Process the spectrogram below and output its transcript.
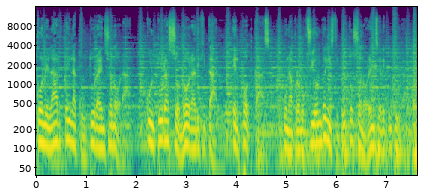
con el arte y la cultura en Sonora. Cultura Sonora Digital, el podcast, una producción del Instituto Sonorense de Cultura.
